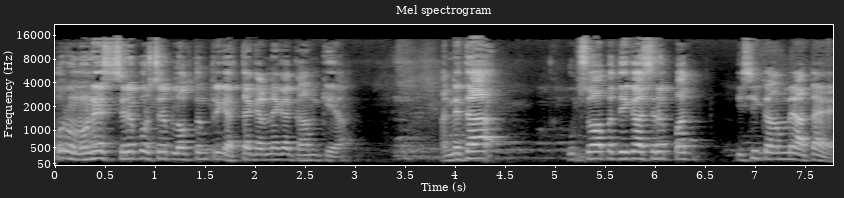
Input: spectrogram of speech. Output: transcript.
और उन्होंने सिर्फ़ और सिर्फ़ लोकतंत्र की हत्या करने का काम किया। अन्यथा उपसभापति का सिर्फ़ पद इसी काम में आता है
